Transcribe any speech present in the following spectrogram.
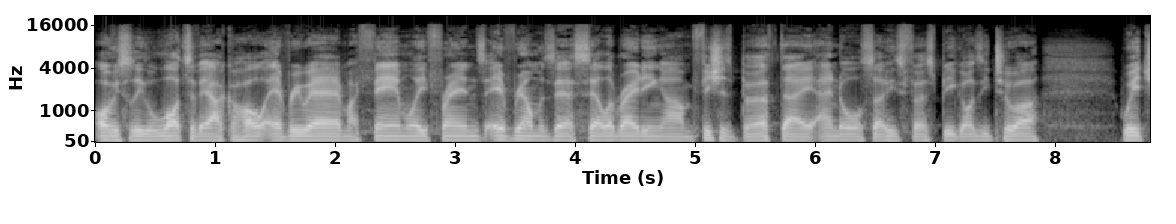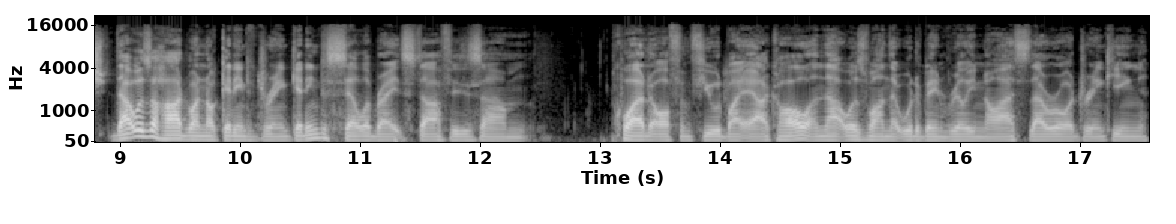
Obviously, lots of alcohol everywhere. My family, friends, everyone was there celebrating um, Fisher's birthday and also his first big Aussie tour which that was a hard one not getting to drink. Getting to celebrate stuff is um, quite often fueled by alcohol, and that was one that would have been really nice. They were all drinking,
